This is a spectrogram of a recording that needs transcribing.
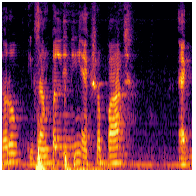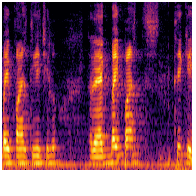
ধরো এক্সাম্পল নিই, একশো পাঁচ, এক বাই পাঁচ দিয়েছিল, তাহলে এক বাই পাঁচ থেকে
